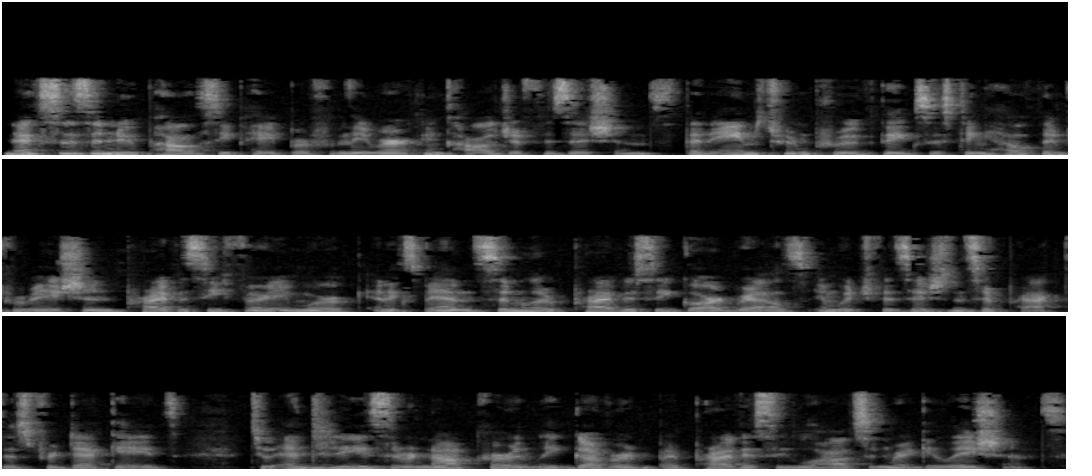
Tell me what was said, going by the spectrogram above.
Next is a new policy paper from the American College of Physicians that aims to improve the existing health information privacy framework and expand similar privacy guardrails in which physicians have practiced for decades to entities that are not currently governed by privacy laws and regulations.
